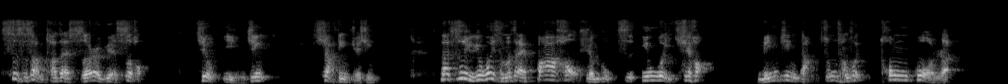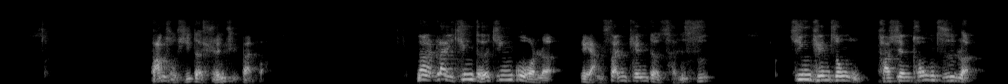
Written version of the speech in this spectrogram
事实上，他在十二月四号就已经下定决心。那至于为什么在八号宣布，是因为七号民进党中常会通过了党主席的选举办法。那赖清德经过了两三天的沉思，今天中午他先通知了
